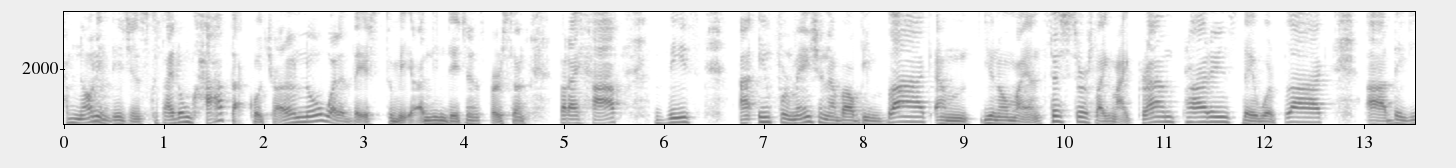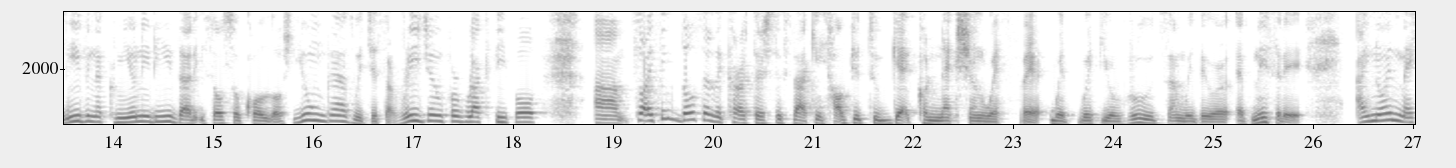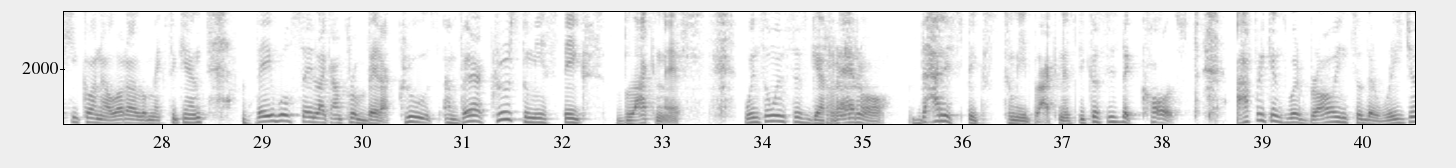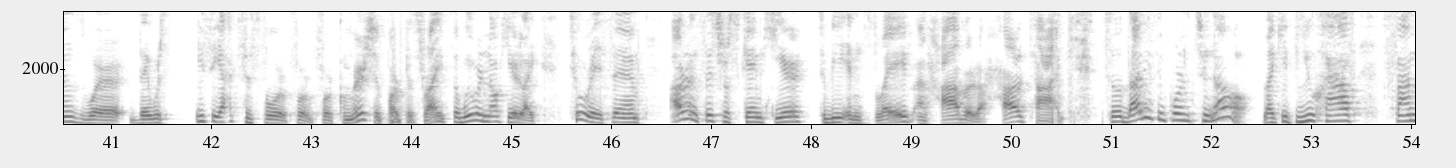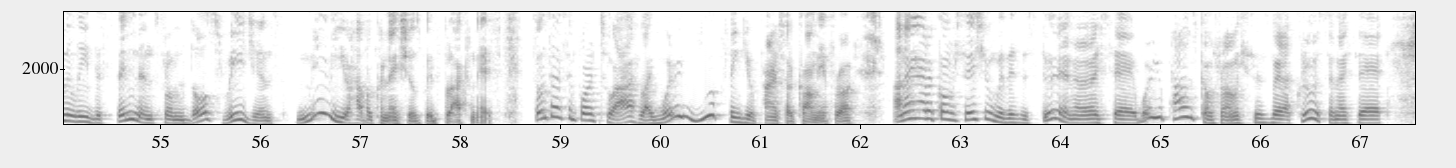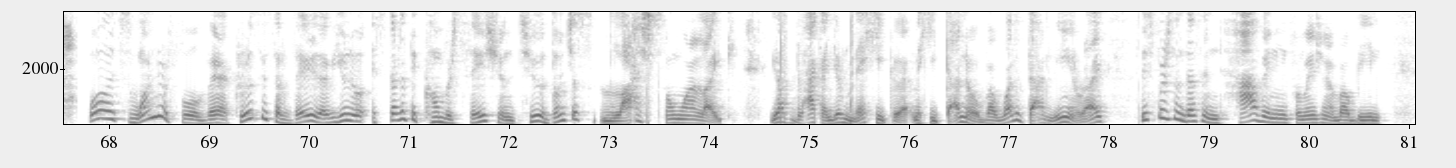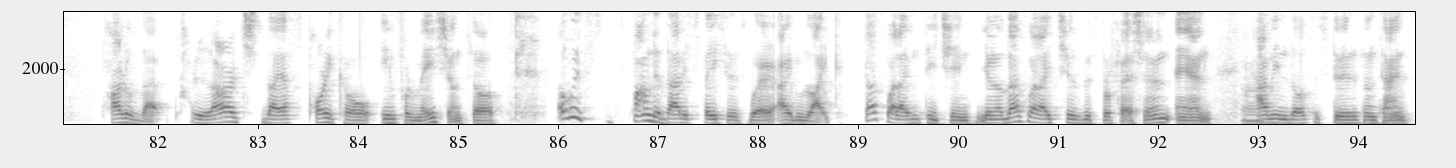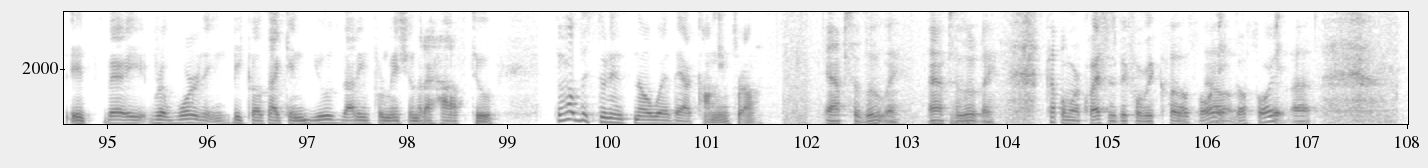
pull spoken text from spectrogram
I'm not mm. indigenous because I don't have that culture. I don't know what it is to be an indigenous person, but I have this uh, information about being black. And you know, my ancestors, like my grandparents, they were black. Uh, they live in a community that is also called Los Yungas, which is a region for black people. Um, so I think those are the characteristics that can help you to get connection with the, with with your roots and with your ethnicity. I know in Mexico and a lot of the Mexicans, they will say like I'm from Veracruz, and Veracruz to me speaks blackness. When someone says Guerrero, that speaks to me blackness because it's the coast. Africans were brought into the regions where there was easy access for, for, for commercial purpose, right? So we were not here like tourism, our ancestors came here to be enslaved and have a hard time. So that is important to know. Like if you have family descendants from those regions, maybe you have a connections with blackness. Sometimes it's important to ask, like, where do you think your parents are coming from? And I had a conversation with this student and I say, where your parents come from? He says, Veracruz. And I say, well, it's wonderful. Veracruz is a very, you know, it started the conversation too. Don't just lash someone like, you're black and you're Mexico, Mexican Mexicano, but what does that mean, right? This person doesn't have any information about being part of that large diasporical information. So I always found that that is spaces where I'm like, that's what I'm teaching. You know, that's what I choose this profession. And uh, having those students sometimes it's very rewarding because I can use that information that I have to to help the students know where they are coming from. Absolutely. Absolutely. A couple more questions before we close. Go for out. it. Go for it. Uh,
